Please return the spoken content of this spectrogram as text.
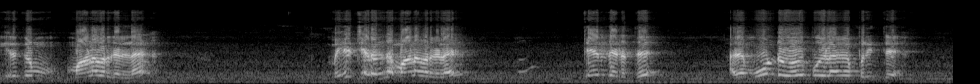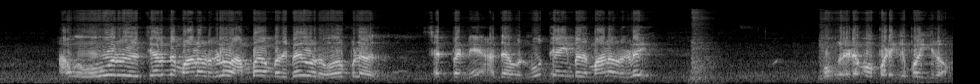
இருக்கும் மாணவர்கள்ல மிகச்சிறந்த மாணவர்களை தேர்ந்தெடுத்து அதை மூன்று வகுப்புகளாக பிரித்து அவங்க ஒவ்வொரு சிறந்த மாணவர்களும் ஐம்பது ஐம்பது பேர் ஒரு வகுப்புல செட் பண்ணி அந்த நூத்தி ஐம்பது மாணவர்களை உங்களிடம் ஒப்படைக்க போகிறோம்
